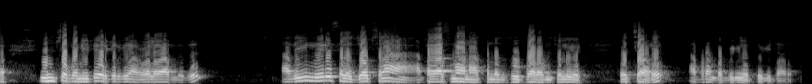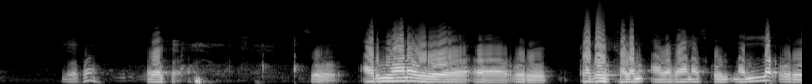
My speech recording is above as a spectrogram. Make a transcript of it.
இம்சை பண்ணிகிட்டே இருக்கிறது அவ்வளோவா இருந்தது. அதையும் மீறி சில ஜோக்ஸ்லாம் அட்டகாசமாக நான் சொன்னது சூப்பர் அப்படின்னு சொல்லி வச்சார். அப்புறம் டப்பிங்கில் தூக்கிட்டாரு. இல்லையா சார் ஓகே ஸோ அருமையான ஒரு ஒரு கதை களம் அழகான ஸ்கூல் நல்ல ஒரு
